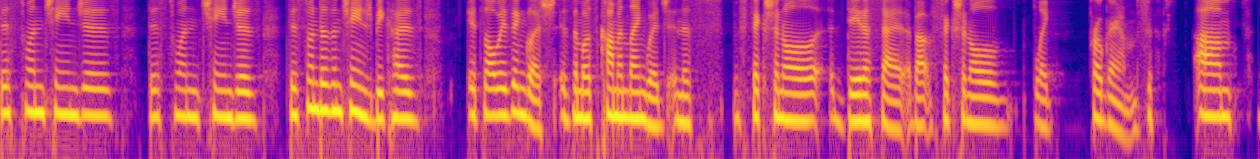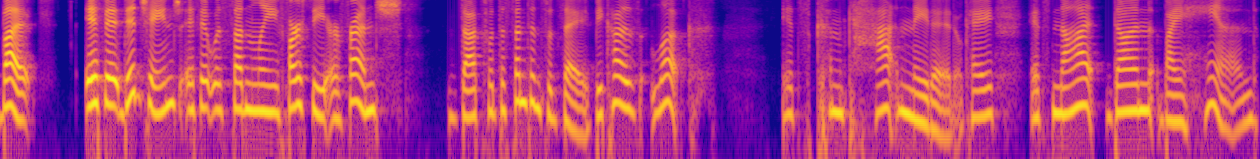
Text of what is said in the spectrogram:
This one changes. This one changes. This one doesn't change because it's always English is the most common language in this f- fictional data set about fictional like programs. Um, but if it did change, if it was suddenly Farsi or French, that's what the sentence would say. Because look, it's concatenated, okay? It's not done by hand.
